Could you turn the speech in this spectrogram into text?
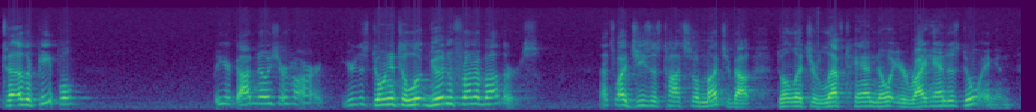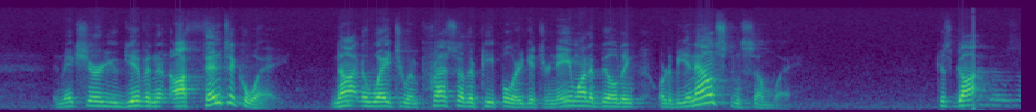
to other people, but your God knows your heart. You're just doing it to look good in front of others. That's why Jesus taught so much about don't let your left hand know what your right hand is doing. And, and make sure you give in an authentic way, not in a way to impress other people or to get your name on a building or to be announced in some way. Because God knows the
